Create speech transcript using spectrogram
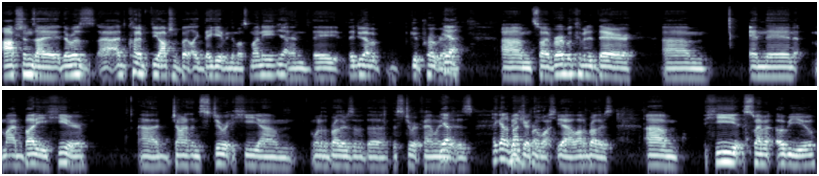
options. I there was I had quite a few options, but like they gave me the most money, Yeah. and they they do have a good program. Yeah. Um, so I verbally committed there, um, and then my buddy here, uh, Jonathan Stewart, he um, one of the brothers of the the Stewart family Yeah. that is They got a bunch here of at the brothers. Yeah, a lot of brothers. Um, he swam at OBU,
